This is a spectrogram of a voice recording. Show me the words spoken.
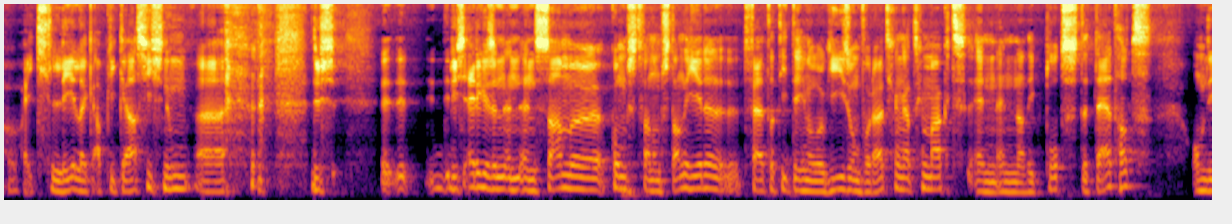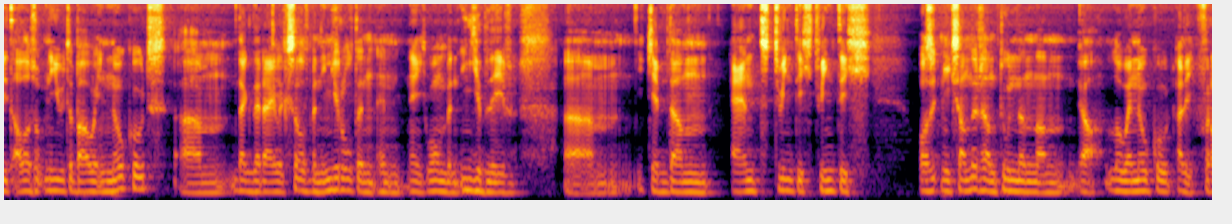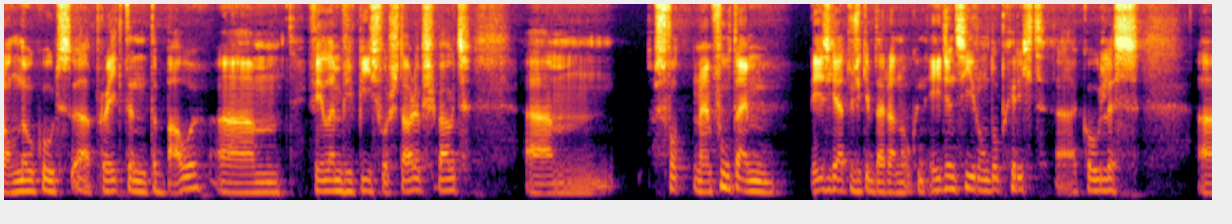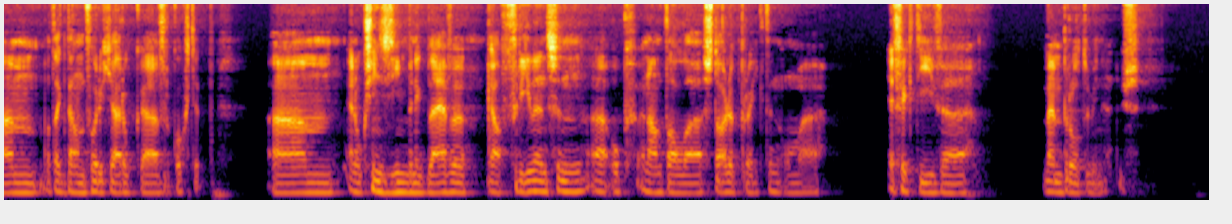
wat ik lelijke applicaties noem. Uh, dus er is ergens een, een, een, samenkomst van omstandigheden. Het feit dat die technologie zo'n vooruitgang had gemaakt en, en, dat ik plots de tijd had om dit alles opnieuw te bouwen in no-code, um, dat ik daar eigenlijk zelf ben ingerold en, en, gewoon ben ingebleven. Um, ik heb dan eind 2020 was ik niks anders aan doen dan, dan ja, low- en no-code, vooral no-code uh, projecten te bouwen. Um, veel MVP's voor startups gebouwd. Um, dat was mijn fulltime bezigheid, dus ik heb daar dan ook een agency rond opgericht, uh, Codeless, um, wat ik dan vorig jaar ook uh, verkocht heb. en ook sindsdien ben ik blijven ja, freelancen op een aantal start-up projecten om effectief mijn brood te winnen. Dus.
